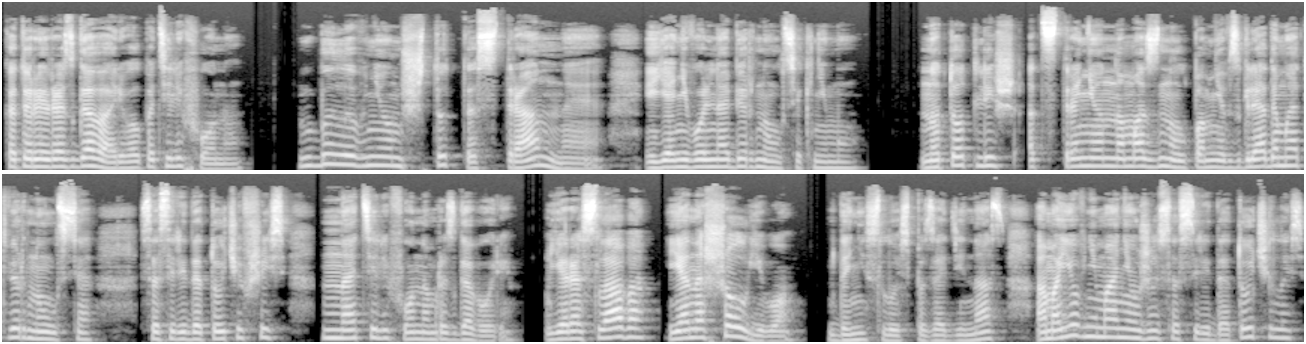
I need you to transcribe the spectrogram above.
который разговаривал по телефону. Было в нем что-то странное, и я невольно обернулся к нему но тот лишь отстраненно мазнул по мне взглядом и отвернулся, сосредоточившись на телефонном разговоре. «Ярослава, я нашел его!» Донеслось позади нас, а мое внимание уже сосредоточилось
